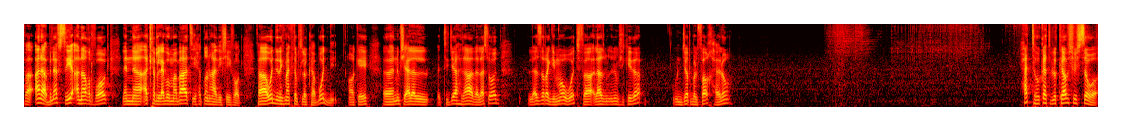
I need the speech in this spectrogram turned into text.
فأنا بنفسي اناظر فوق لأن أكثر اللي يلعبون maps يحطون هذه الشيء فوق. فودي إنك ما كتبت look up ودي. okay؟ آه نمشي على الاتجاه هذا الأسود. الأزرق يموت فلازم نمشي كذا ونجرب الفخ حلو. حتى هو كاتب look up شو إيش سوى.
